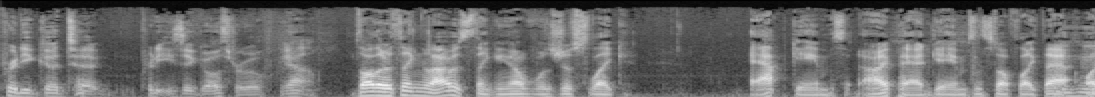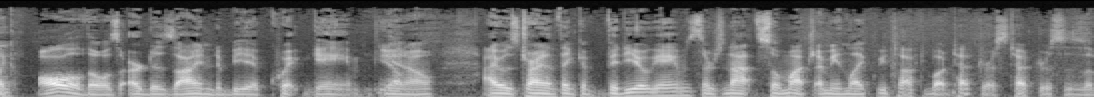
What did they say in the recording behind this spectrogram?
pretty good to pretty easy to go through. Yeah. The other thing that I was thinking of was just like app games, iPad games, and stuff like that. Mhm. Like all of those are designed to be a quick game. You know, I was trying to think of video games. There's not so much. I mean, like we talked about Tetris. Tetris is a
